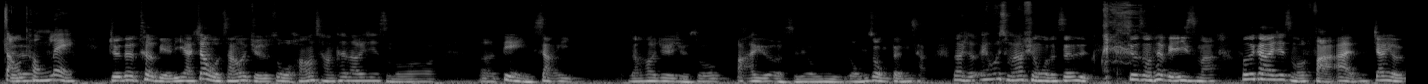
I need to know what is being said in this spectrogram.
找同类，觉得特别厉害。像我常会觉得说，我好像常看到一些什么呃电影上映。然后就会觉得说八月二十六日隆重登场，那时候哎，为什么要选我的生日？是有什么特别意思吗？或者看到一些什么法案将有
